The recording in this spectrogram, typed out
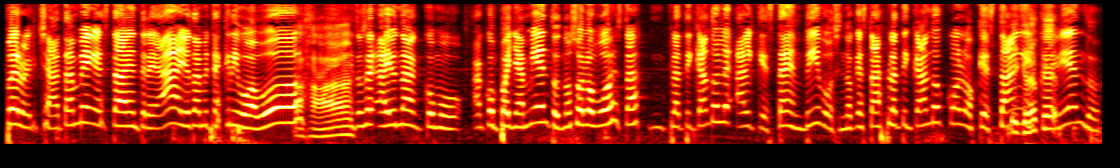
pero el chat también está entre, ah, yo también te escribo a vos. Ajá. Entonces hay una como acompañamiento, no solo vos estás platicándole al que está en vivo, sino que estás platicando con los que están Y creo que- escribiendo.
